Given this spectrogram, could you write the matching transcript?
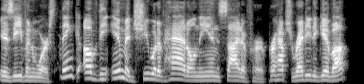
is even worse. Think of the image she would have had on the inside of her, perhaps ready to give up,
